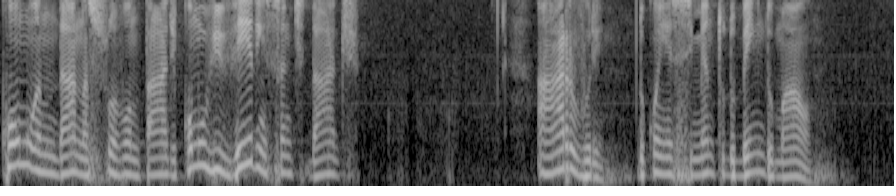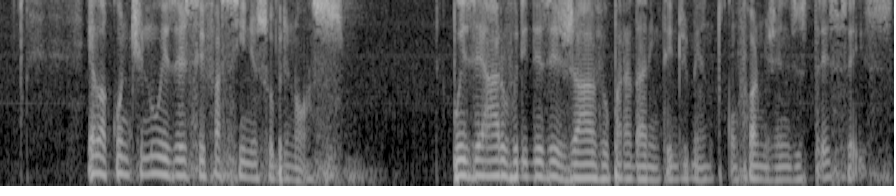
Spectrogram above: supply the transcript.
como andar na Sua vontade, como viver em santidade. A árvore do conhecimento do bem e do mal, ela continua a exercer fascínio sobre nós, pois é árvore desejável para dar entendimento, conforme Gênesis 3,6.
